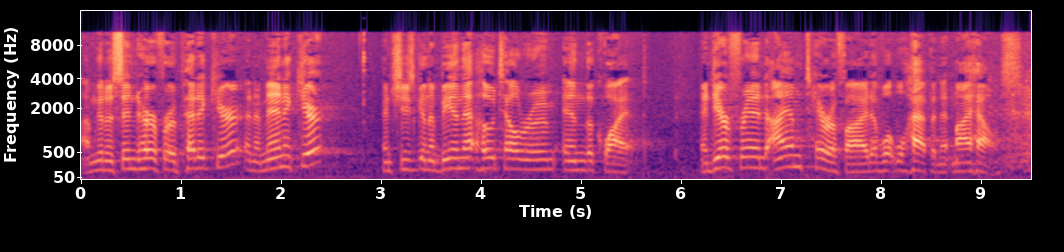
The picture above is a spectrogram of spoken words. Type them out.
I'm going to send her for a pedicure and a manicure, and she's going to be in that hotel room in the quiet. And, dear friend, I am terrified of what will happen at my house.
